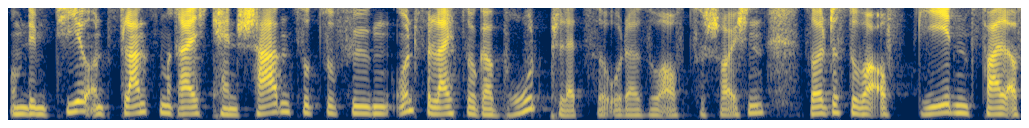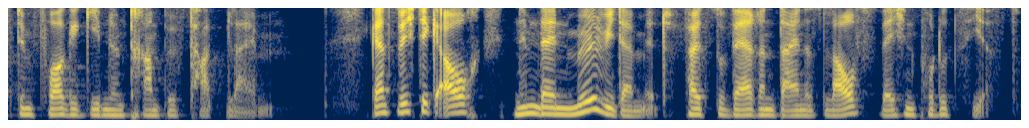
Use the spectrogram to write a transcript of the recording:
um dem Tier- und Pflanzenreich keinen Schaden zuzufügen und vielleicht sogar Brutplätze oder so aufzuscheuchen, solltest du aber auf jeden Fall auf dem vorgegebenen Trampelpfad bleiben. Ganz wichtig auch, nimm deinen Müll wieder mit, falls du während deines Laufs welchen produzierst.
